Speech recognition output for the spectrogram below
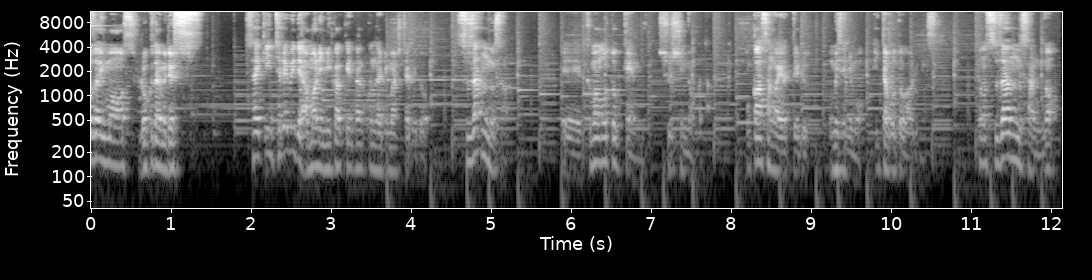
ございます。6代目です。最近テレビであまり見かけなくなりましたけど、スザンヌさん、えー熊本県出身の方、お母さんがやってるお店にも行ったことがあります。そのスザンヌさんの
